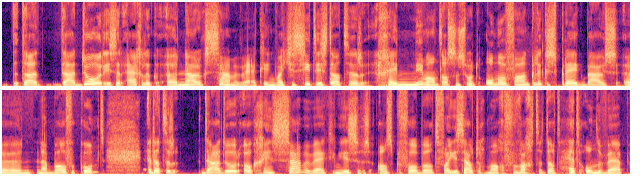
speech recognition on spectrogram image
da daardoor is er eigenlijk uh, nauwelijks samenwerking. Wat je ziet is dat er geen niemand als een soort onafhankelijke spreekbuis uh, naar boven komt. En dat er daardoor ook geen samenwerking is. Als bijvoorbeeld van je zou toch mogen verwachten dat het onderwerp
